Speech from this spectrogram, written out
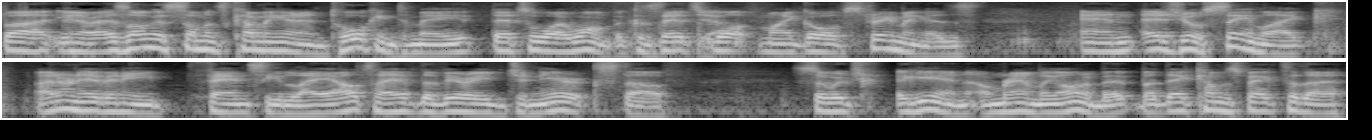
but you know, as long as someone's coming in and talking to me, that's all I want because that's Yeah. what my goal of streaming is. And as you've seen, like I don't have any fancy layouts. I have the very generic stuff. So, which again, I'm rambling on a bit, but that comes back to the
